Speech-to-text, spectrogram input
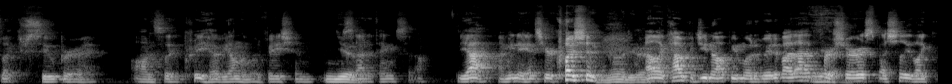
like super, honestly, pretty heavy on the motivation Yeah. side of things. So yeah, I mean to answer your question, No, dude. Like how could you not be motivated by that for sure, especially like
